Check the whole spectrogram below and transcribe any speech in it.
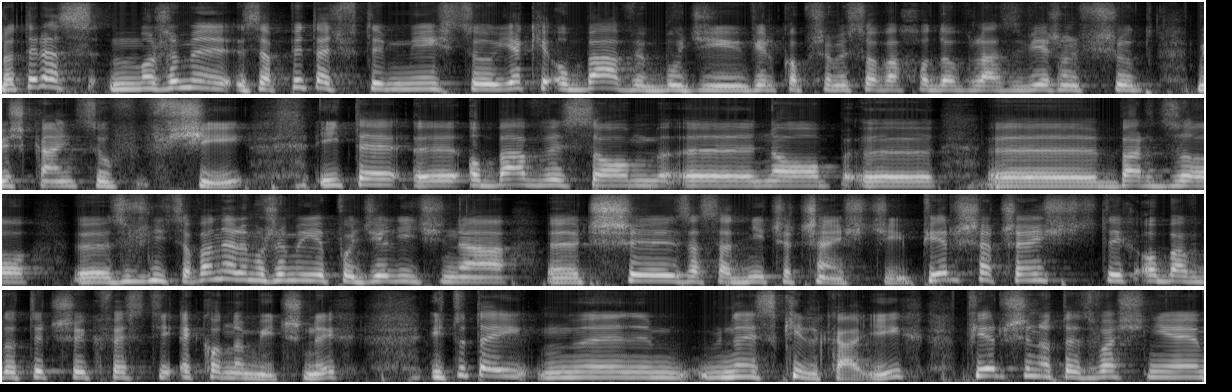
No teraz możemy zapytać w tym miejscu, jakie obawy budzi wielkoprzemysłowa hodowla zwierząt wśród mieszkańców wsi. I te e, obawy są e, no, bardzo zróżnicowane, ale możemy je podzielić na trzy zasadnicze części. Pierwsza część tych obaw dotyczy kwestii ekonomicznych i tutaj no, jest kilka ich. Pierwszy no, to jest właśnie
